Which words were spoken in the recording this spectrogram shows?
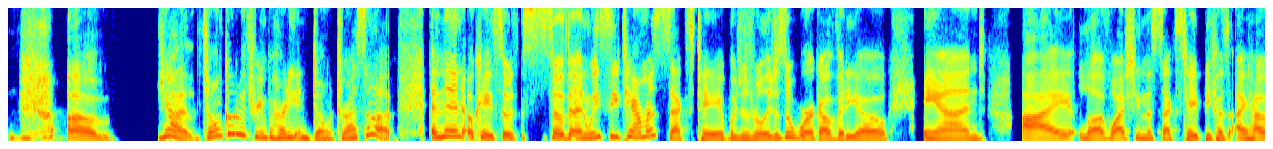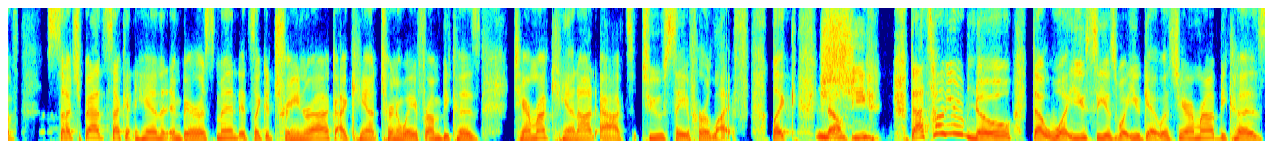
Um, yeah, don't go to a theme party and don't dress up. And then okay, so so then we see Tamara's sex tape, which is really just a workout video. And I love watching the sex tape because I have such bad secondhand embarrassment. It's like a train wreck I can't turn away from because Tamara cannot act to save her life. Like no. she that's how you know that what you see is what you get with Tamara because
